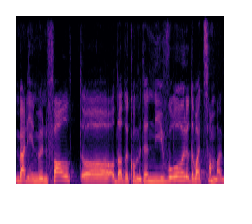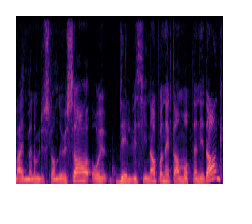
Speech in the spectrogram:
Berlinmuren falt, og, og da det kommet en ny vår, og det var et samarbeid mellom Russland og USA, og delvis Kina, på en helt annen måte enn i dag.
